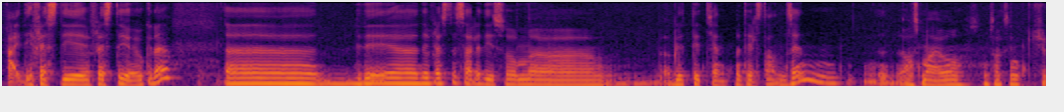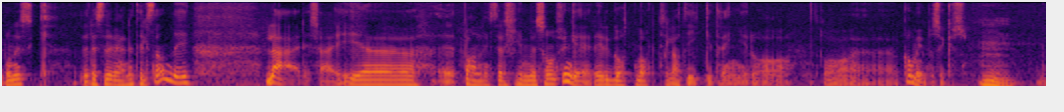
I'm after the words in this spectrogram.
Nei, de fleste, de fleste, gjør jo ikke det. Uh, de, de, fleste, særlig de som har blitt litt kjent med tilstanden sin Astma er jo som sagt en kronisk residiverende tilstand. De lærer seg uh, et behandlingsregime som fungerer godt nok til at de ikke trenger å, å komme inn på sykehus. Mm.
